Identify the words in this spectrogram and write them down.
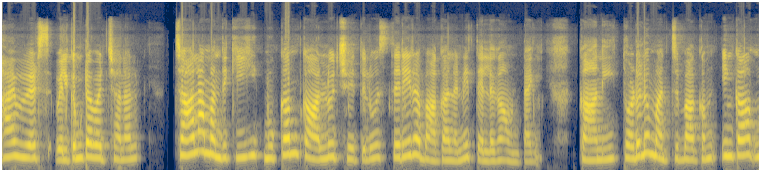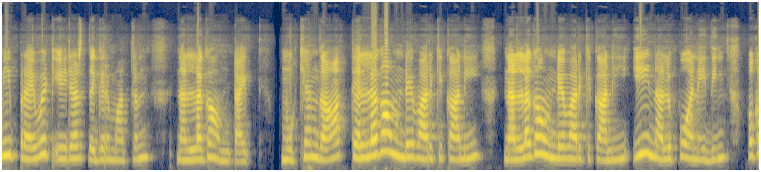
Hi viewers welcome to our channel చాలా మందికి ముఖం కాళ్ళు చేతులు శరీర భాగాలన్నీ తెల్లగా ఉంటాయి. కానీ తొడలు మధ్య భాగం ఇంకా మీ ప్రైవేట్ ఏరియాస్ దగ్గర మాత్రం నల్లగా ఉంటాయి. ముఖ్యంగా తెల్లగా ఉండేవారికి కానీ నల్లగా ఉండేవారికి కానీ ఈ నలుపు అనేది ఒక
